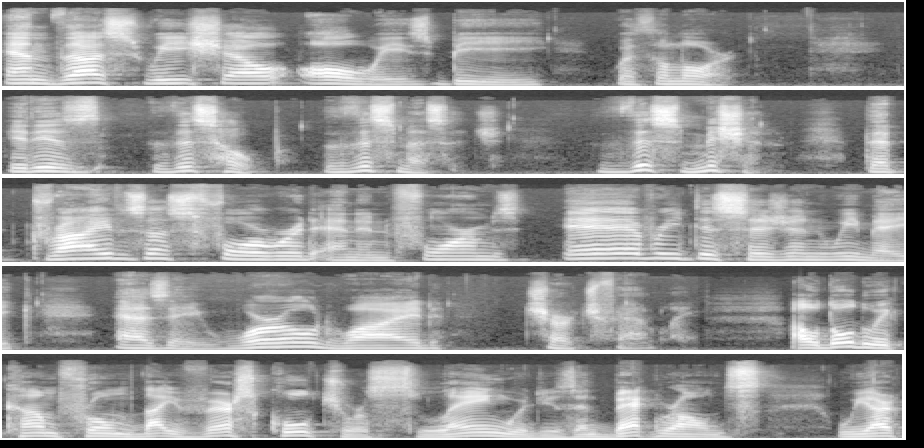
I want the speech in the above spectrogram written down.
And thus we shall always be with the Lord. It is this hope this message, this mission that drives us forward and informs every decision we make as a worldwide church family. Although we come from diverse cultures, languages, and backgrounds, we are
